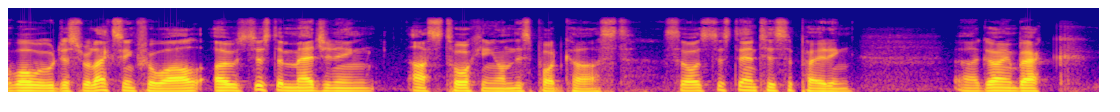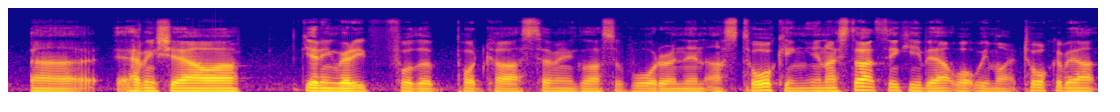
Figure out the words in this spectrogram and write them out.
while we were just relaxing for a while, I was just imagining us talking on this podcast. So I was just anticipating uh, going back, uh, having a shower, getting ready for the podcast, having a glass of water, and then us talking. And I start thinking about what we might talk about.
